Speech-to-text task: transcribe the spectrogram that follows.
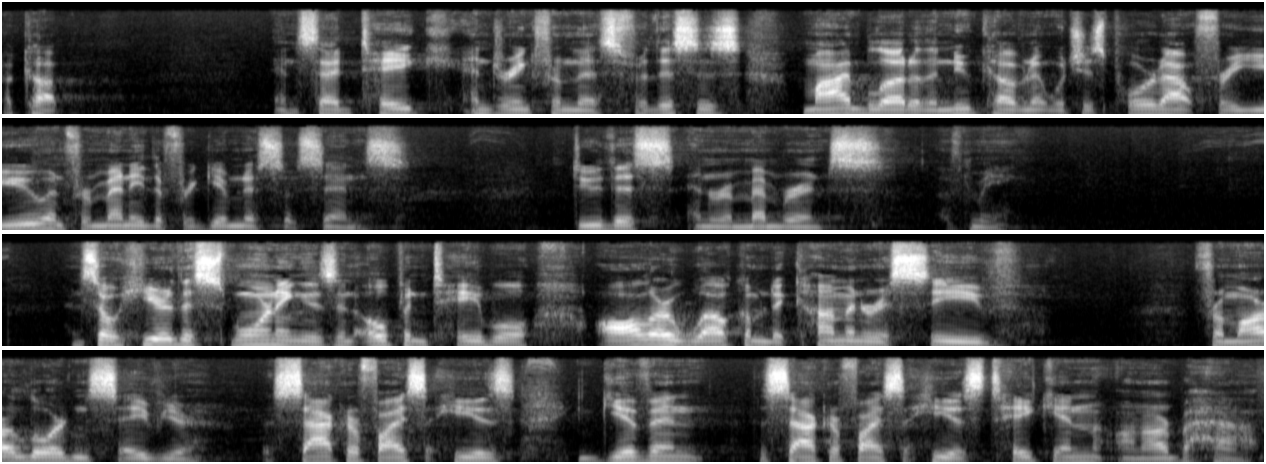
a cup and said, Take and drink from this, for this is my blood of the new covenant, which is poured out for you and for many the forgiveness of sins. Do this in remembrance of me. And so, here this morning is an open table. All are welcome to come and receive from our Lord and Savior the sacrifice that He has given, the sacrifice that He has taken on our behalf.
